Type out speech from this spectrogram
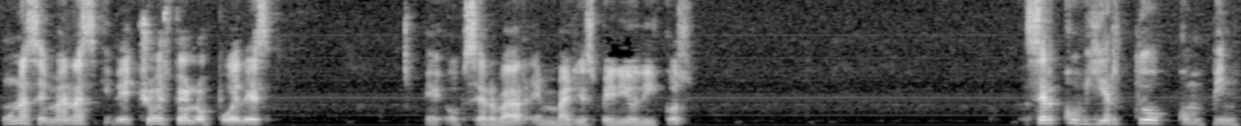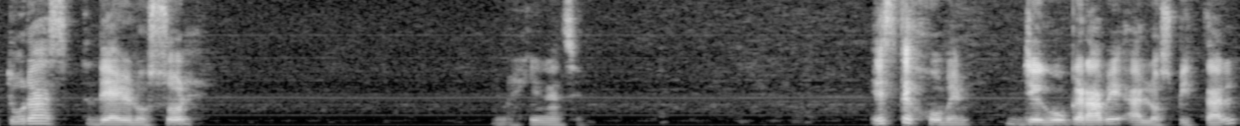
unas semanas, y de hecho esto lo puedes eh, observar en varios periódicos, ser cubierto con pinturas de aerosol. Imagínense. Este joven llegó grave al hospital,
